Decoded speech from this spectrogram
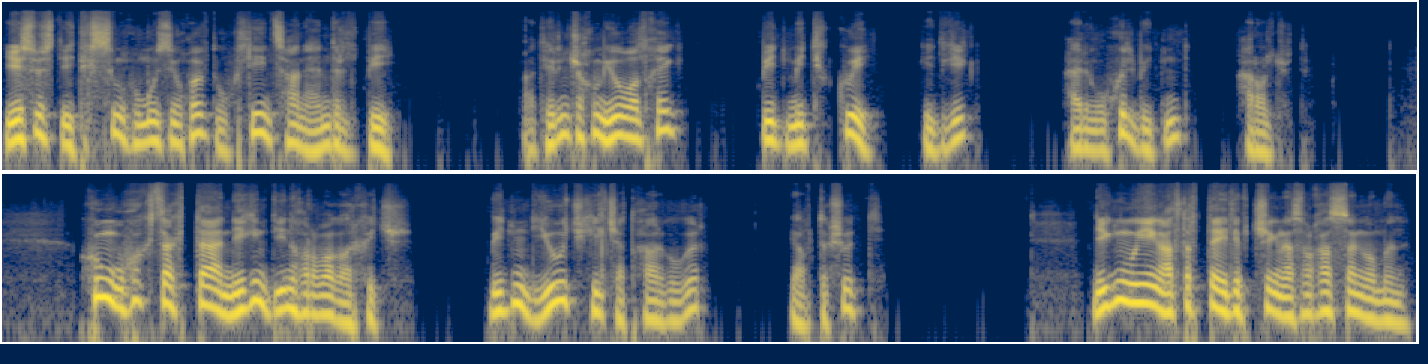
Есүст итгэсэн хүмүүсийн хувьд үхлийн цаана амьдрал бий. Тэр нь чухам юу болохыг бид мэдэхгүй гэдгийг харин үхэл бидэнд харуулж байдаг. Хүн үхэх цагтаа нэгэнд энэ хорвоог орхиж бидэнд юу ч хэлж чадхааргүйгээр явдаг шүү дээ. Нэгэн үеийн алдартай элевчиг насвархаасан өмнө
